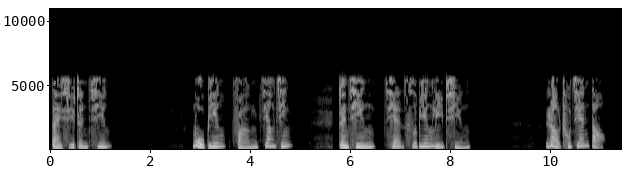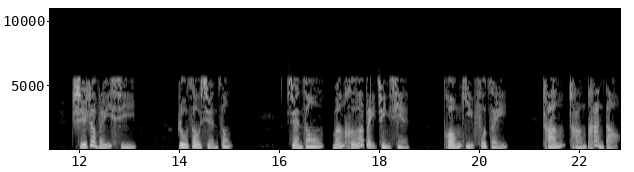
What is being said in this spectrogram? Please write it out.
但习真卿，募兵防将军，真卿。遣私兵李平绕出监道，持着围袭，入奏玄宗。玄宗闻河北郡县同以负贼，常常叹道：“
